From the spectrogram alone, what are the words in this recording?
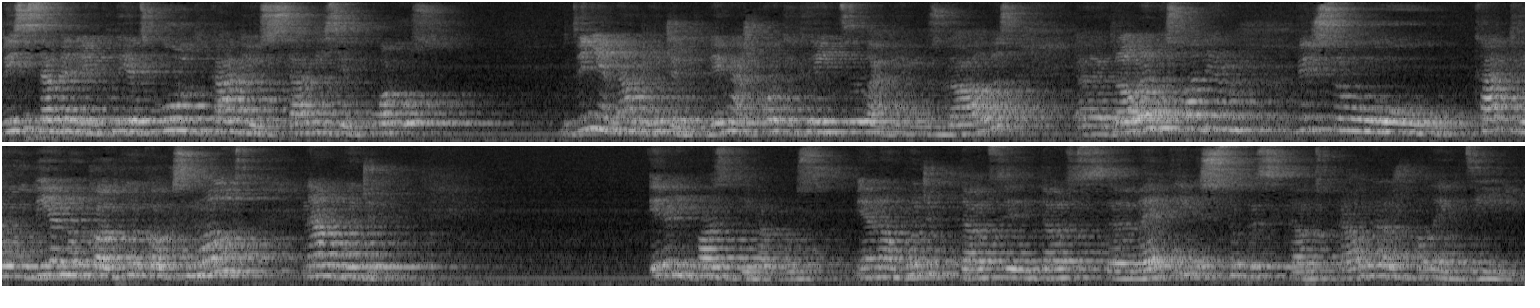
Visi sabiedrība kliedz kūti, kad jūs stādīsiet kokus, bet viņiem nav budžeta. Vienkārši koki krīt cilvēkiem uz galvas, uh, trolēbus vadiem virsū katru dienu kaut kur kaut kas nolūst, nav budžeta. Ir arī pozitīvā puse. Ja nav budžeta, daudz, daudz vērtīgas sugas, daudz praugāžu paliek dzīvi,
